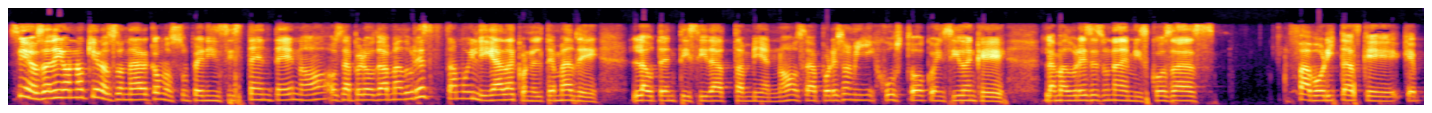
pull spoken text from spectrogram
Sí, o sea, digo, no quiero sonar como súper insistente, ¿no? O sea, pero la madurez está muy ligada con el tema de la autenticidad también, ¿no? O sea, por eso a mí justo coincido en que la madurez es una de mis cosas favoritas que, que,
